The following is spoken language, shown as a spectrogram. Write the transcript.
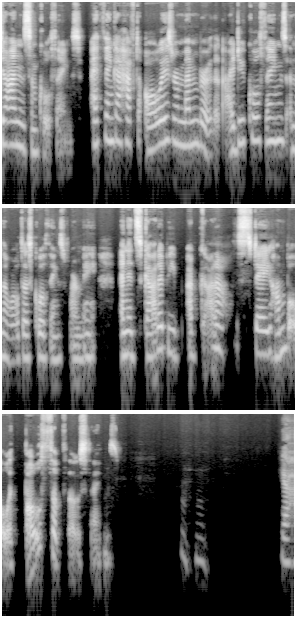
done some cool things. I think I have to always remember that I do cool things and the world does cool things for me. And it's got to be, I've got to stay humble with both of those things. Mm-hmm. Yeah.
